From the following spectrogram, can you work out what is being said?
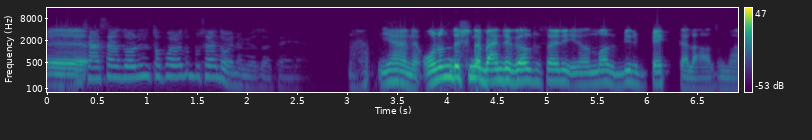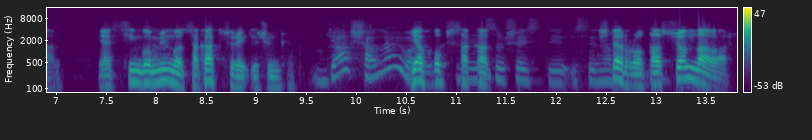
Ee, Geçen sene zorluğunu top oynadı bu sene de oynamıyor zaten yani. yani onun dışında bence Galatasaray'da inanılmaz bir bek de lazım abi. Yani Singo Mingo sakat sürekli çünkü. Ya Şallay var. Jakob orada. Şimdi sakat. Nasıl bir şey istiyor, İşte rotasyon da var.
